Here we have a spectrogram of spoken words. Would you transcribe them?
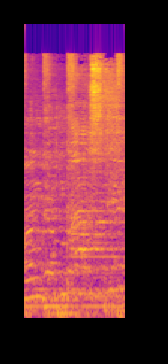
Under my skin.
